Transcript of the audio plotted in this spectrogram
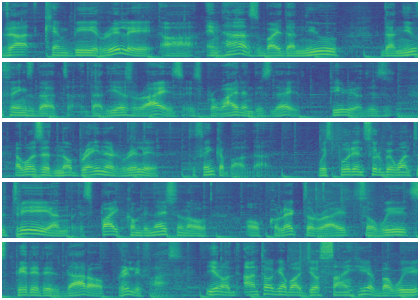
that can be really uh, enhanced by the new, the new things that, that ESRI is providing these days, period. It's, that was a no-brainer really to think about that. We put in Survey 123 and Spike combination of, of collector, right? So we speeded that up really fast. You know, I'm talking about just sign here, but we,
